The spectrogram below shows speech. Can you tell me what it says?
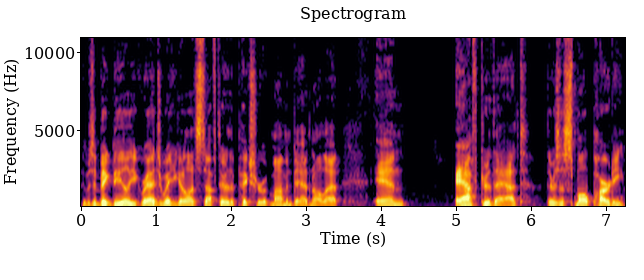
it was a big deal. You graduate, you get all that stuff there, the picture with mom and dad and all that. And after that, there's a small party.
